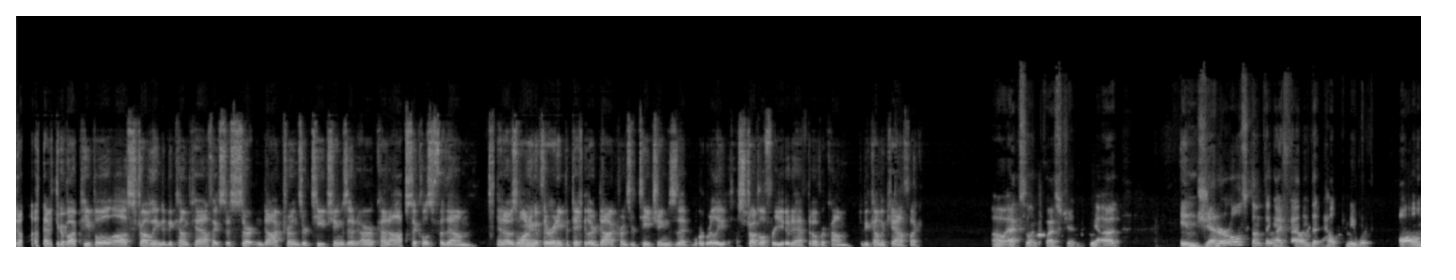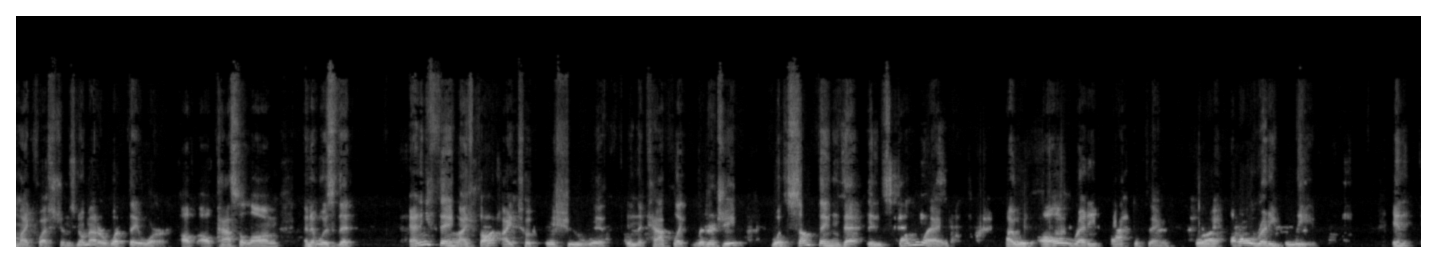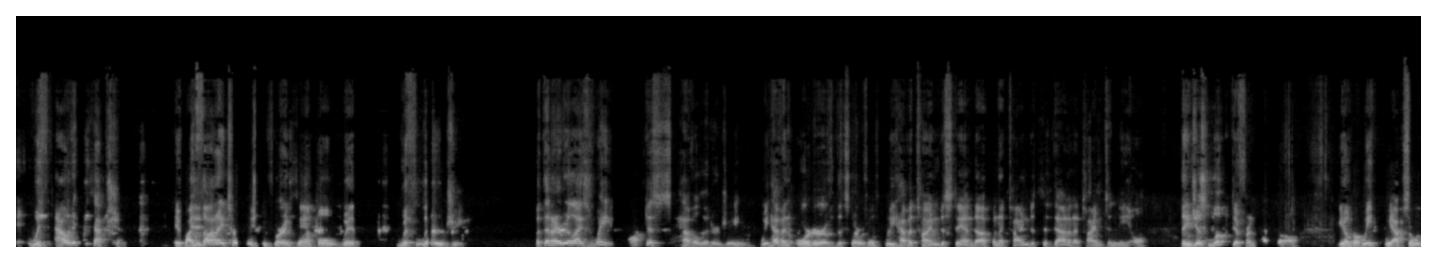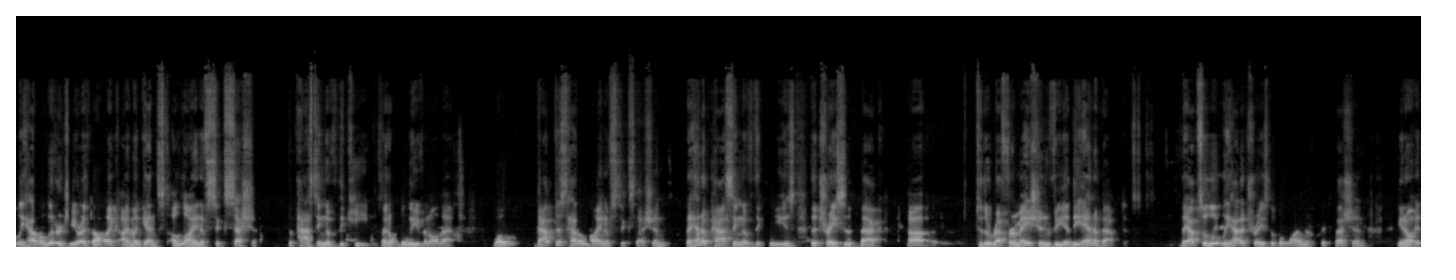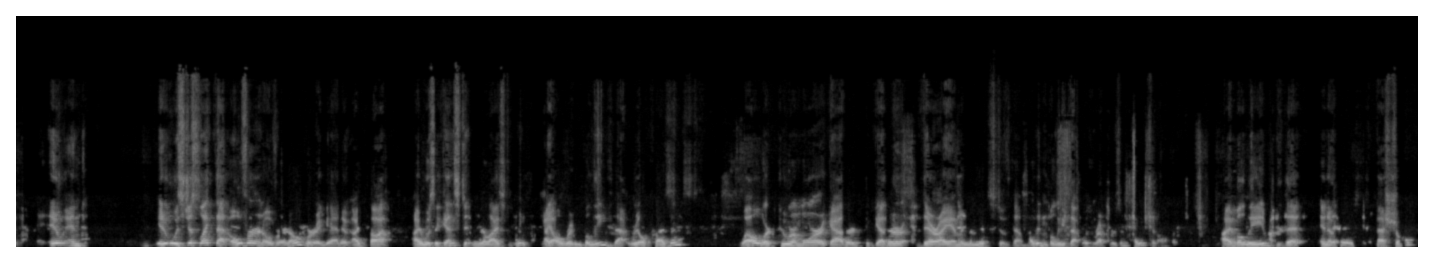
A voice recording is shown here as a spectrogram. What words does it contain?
you know, a lot of times hear about people uh, struggling to become Catholics. There's certain doctrines or teachings that are kind of obstacles for them. And I was wondering if there are any particular doctrines or teachings that were really a struggle for you to have to overcome to become a Catholic. Oh, excellent question. Yeah. Uh, in general, something I found that helped me with all my questions, no matter what they were, I'll, I'll pass along. And it was that anything I thought I took issue with in the Catholic liturgy was something that in some way I was already practicing or I already believed. In without exception, If I hmm. thought I took issue, for example, with with liturgy, but then I realized, wait, Baptists have a liturgy. We have an order of the service. We have a time to stand up and a time to sit down and a time to kneel. They mm-hmm. just look different. That's all. You know, but we we absolutely have a liturgy. Or I thought like I'm against a line of succession, the passing of the keys. I don't believe in all that. Well, Baptists had a line of succession. They had a passing of the keys that traces back uh, to the Reformation via the Anabaptists. They absolutely had a traceable line of succession. You know, it, it and it was just like that over and over and over again. I thought I was against it and realized, wait, I already believe that real presence. Well, where two or more are gathered together, there I am in the midst of them. I didn't believe that was representational. I believed that in a very special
